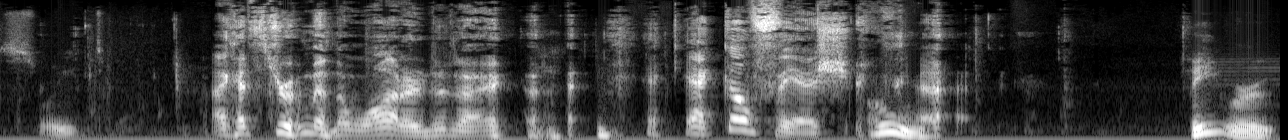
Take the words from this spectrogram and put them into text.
Sweet. I got threw him in the water, didn't I? yeah, go fish. Ooh. Feet root.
